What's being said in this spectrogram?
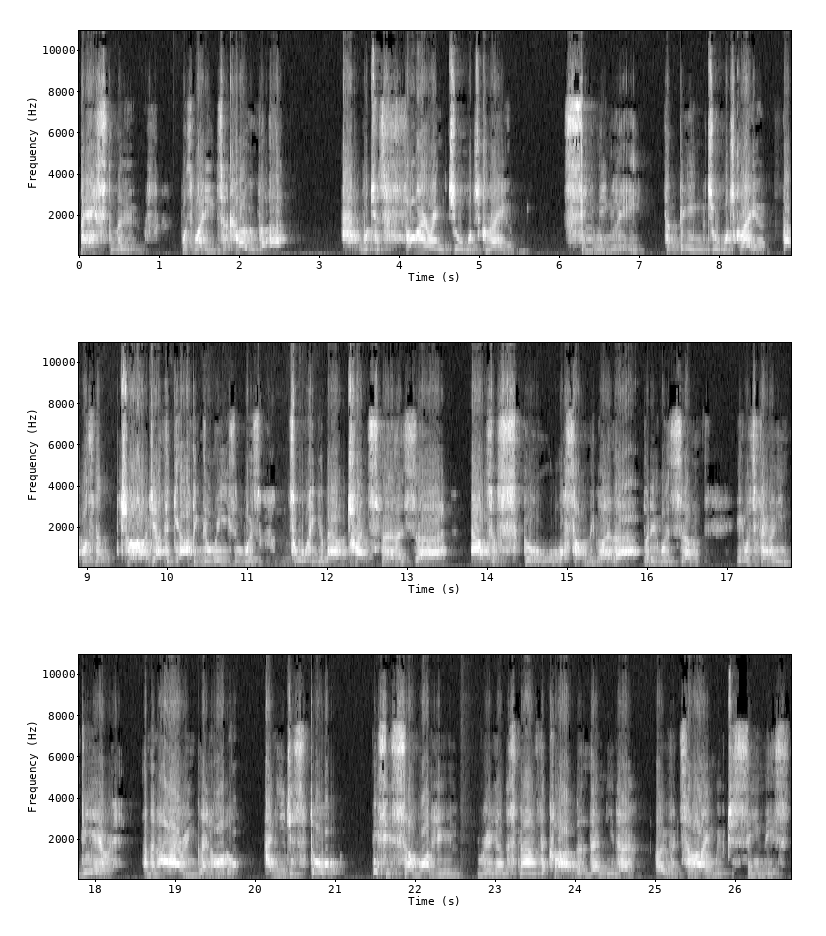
best move was when he took over at, which was firing George Graham, seemingly for being George Graham. That was the charge. I think. I think the reason was talking about transfers uh, out of school or something like that. But it was um, it was very endearing. And then hiring Glenn Hoddle, and you just thought this is someone who really understands the club. But then you know, over time, we've just seen these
